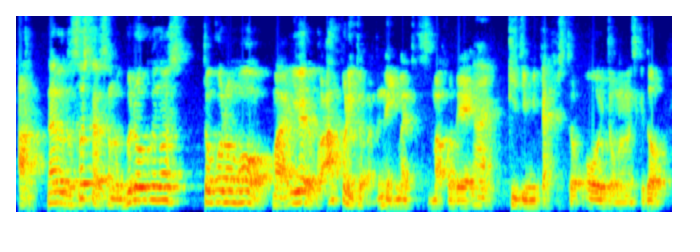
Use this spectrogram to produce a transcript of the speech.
あ、なるほど。そしたらそのブログのところも、まあいわゆるこうアプリとかでね、今やスマホではい記事見た人多いと思いますけど、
